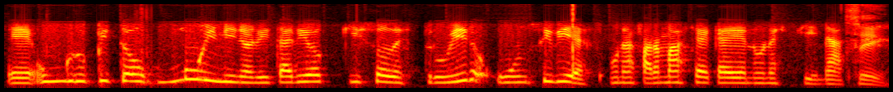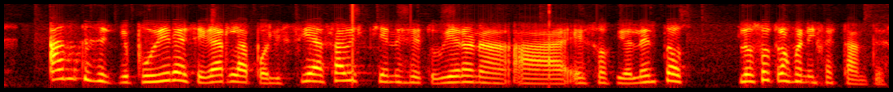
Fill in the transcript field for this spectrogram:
eh, un grupito muy minoritario quiso destruir un CVS, una farmacia que hay en una esquina. Sí. Antes de que pudiera llegar la policía, ¿sabes quiénes detuvieron a, a esos violentos? Los otros manifestantes.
